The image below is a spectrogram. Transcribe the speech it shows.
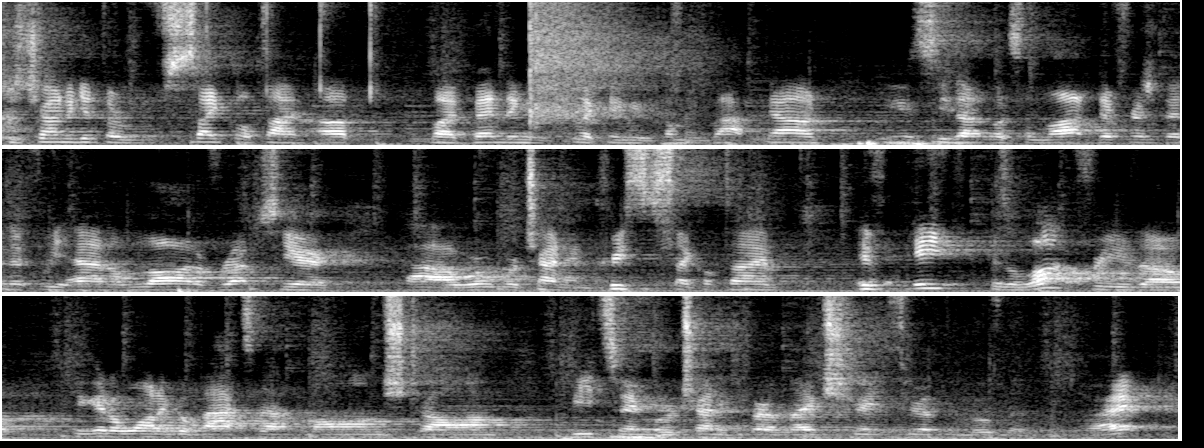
She's trying to get the cycle time up by bending and flicking and coming back down. You can see that looks a lot different than if we had a lot of reps here. Uh, we're, we're trying to increase the cycle time. If eight is a lot for you though, you're gonna wanna go back to that long, strong beat swing where we're trying to keep our legs straight throughout the movement, all right?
